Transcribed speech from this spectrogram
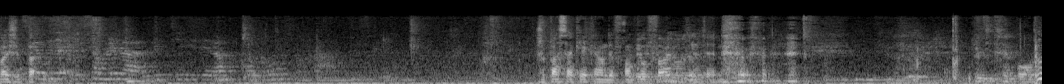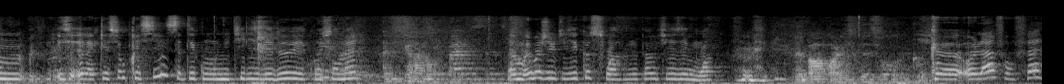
Moi, j'ai pas, je passe à quelqu'un de francophone. Petite réponse. Hum, La question précise, c'était qu'on utilise les deux et qu'on s'en mêle. Indifféremment. Euh, Moi, moi, j'ai utilisé que soi, j'ai pas utilisé moi. Mais par rapport à l'utilisation. euh, Que Olaf en fait.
